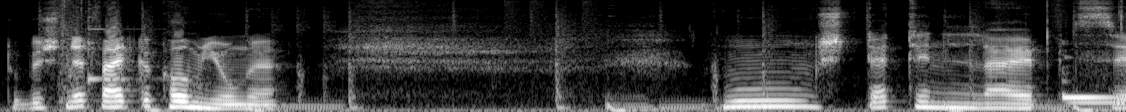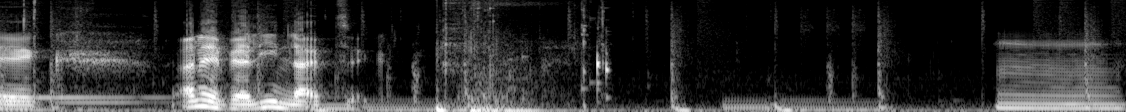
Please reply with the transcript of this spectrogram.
Du bist nicht weit gekommen, Junge. Hm, Städtin Leipzig. Ah ne, Berlin Leipzig. Hm.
